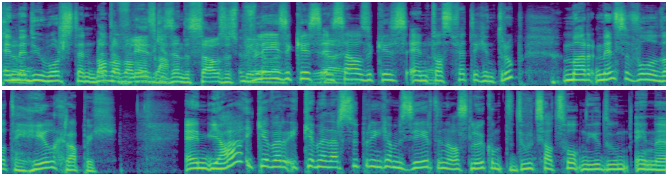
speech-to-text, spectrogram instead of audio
en met uw worst en bla, bla, bla, bla, en de sauzen spelen. Vleesjes Ja, en ja. sausjes en het was vettig en troep. Maar mensen vonden dat heel grappig. En ja, ik heb, er, ik heb me daar super in geamuseerd en dat was leuk om te doen. Ik zou het zo opnieuw doen. En, eh,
